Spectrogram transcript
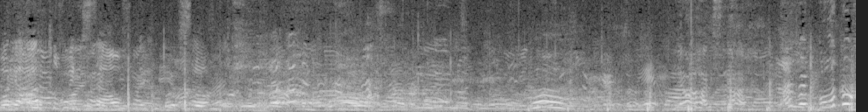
Oraya artık bir sağ ol. Sağ ol. Я так сразу. А ты ботов?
